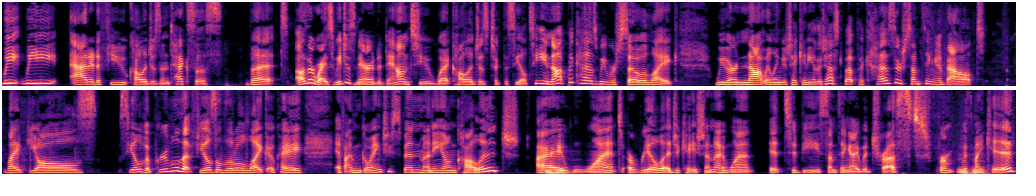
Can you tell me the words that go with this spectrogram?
we we added a few colleges in Texas, but otherwise we just narrowed it down to what colleges took the CLT, not because we were so like we are not willing to take any other test, but because there's something about like y'all's seal of approval that feels a little like, okay, if I'm going to spend money on college, I mm-hmm. want a real education. I want it to be something I would trust from mm-hmm. with my mm-hmm. kid.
